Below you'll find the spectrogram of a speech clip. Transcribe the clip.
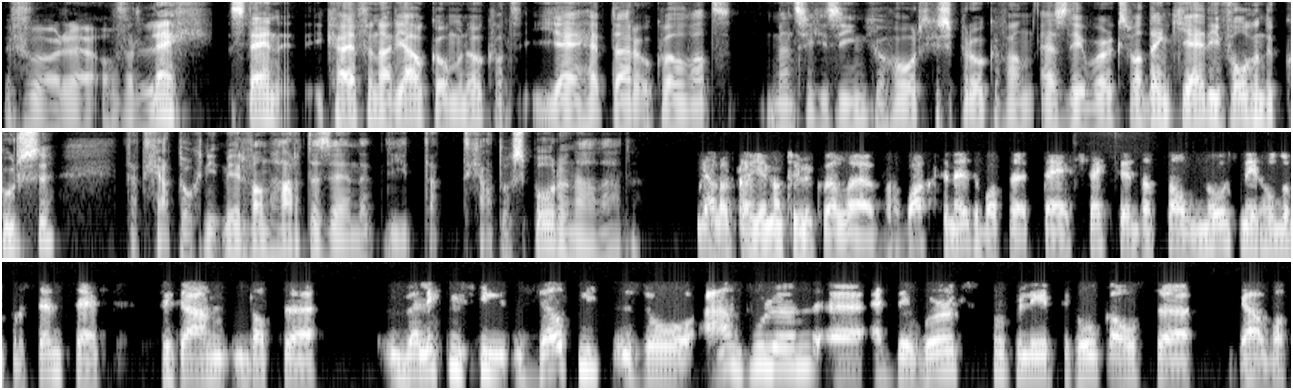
voor uh, overleg? Stijn, ik ga even naar jou komen ook, want jij hebt daar ook wel wat mensen gezien, gehoord, gesproken van SD Works. Wat denk jij die volgende koersen dat gaat toch niet meer van harte zijn. Dat, die, dat gaat toch sporen nalaten. Ja, dat kan je natuurlijk wel uh, verwachten. Hè. Wat uh, Thijs zegt, dat zal nooit meer 100% zijn. Ze gaan dat uh, wellicht misschien zelf niet zo aanvoelen. SD Works profileert zich ook als ja, wat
